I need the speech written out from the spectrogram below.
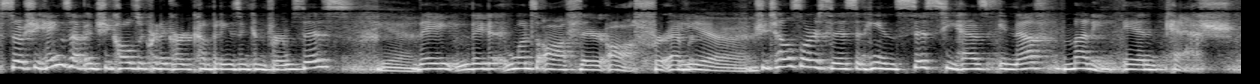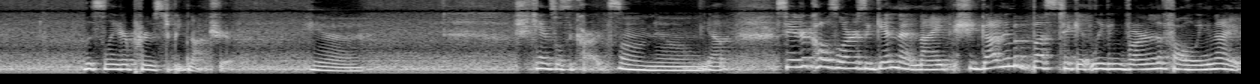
So she hangs up and she calls the credit card companies and confirms this. Yeah. They they once off, they're off forever. Yeah. She tells Lars this, and he insists he has enough money in cash. This later proves to be not true. Yeah. She cancels the cards. Oh no. Yeah. Sandra calls Lars again that night. She'd gotten him a bus ticket leaving Varna the following night.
